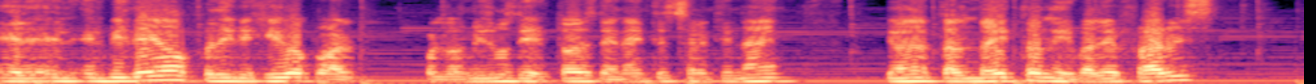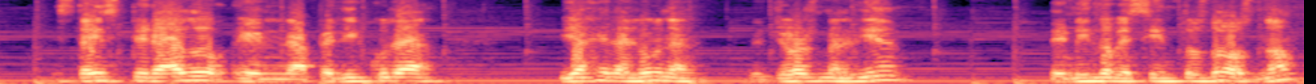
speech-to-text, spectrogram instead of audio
el, el, video fue dirigido por, por, los mismos directores de 1979, Jonathan Dayton y Valerie Faris. Está inspirado en la película Viaje a la Luna George Méliès de 1902, ¿no?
